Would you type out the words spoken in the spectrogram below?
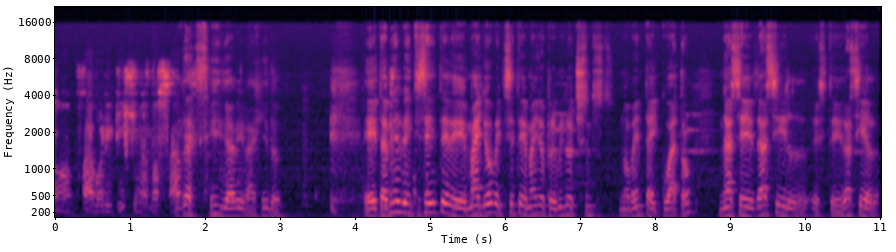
no, favoritísimas, no sabes. Sí, ya me imagino. Eh, también el 27 de mayo, 27 de mayo, pero 1894, nace Dashiell, este, Dashiell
